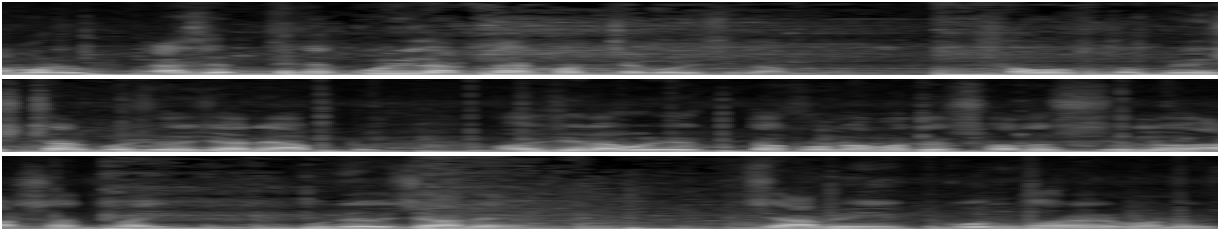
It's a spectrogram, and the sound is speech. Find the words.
আমার অ্যাসেট থেকে কুড়ি লাখ টাকা খরচা করেছিলাম। সমস্ত মিনিস্টার পর্যন্ত জানে আপ টু আমার জেলা পরিষদ তখন আমাদের সদস্য ছিল আরশাদ ভাই উনিও জানে যে আমি কোন ধরনের মানুষ।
